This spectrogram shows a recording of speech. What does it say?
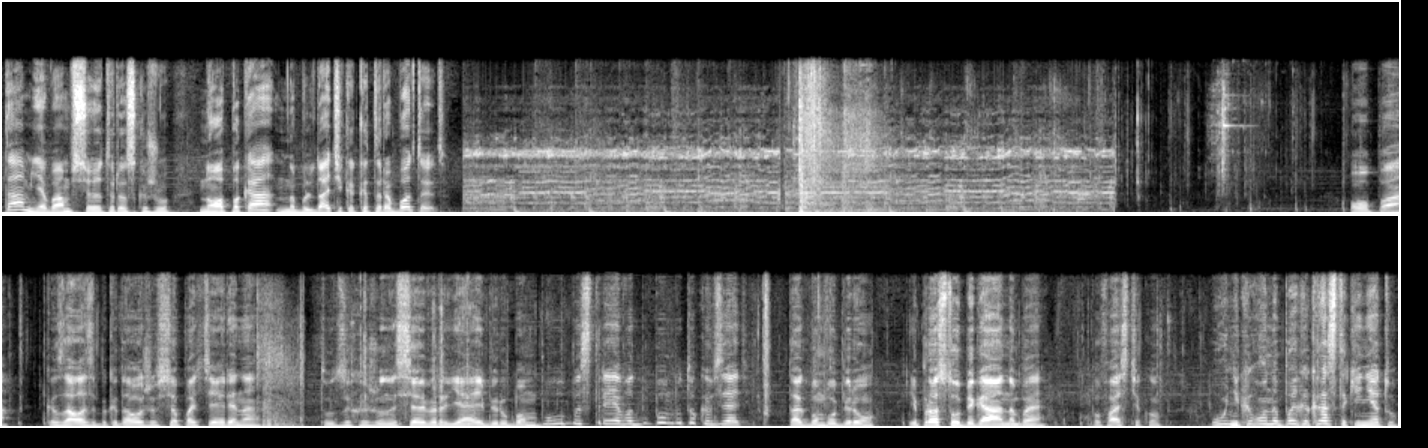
Там я вам все это расскажу. Ну а пока наблюдайте, как это работает. Опа. Казалось бы, когда уже все потеряно. Тут захожу на сервер я и беру бомбу быстрее. Вот бы бомбу только взять. Так, бомбу беру. И просто убегаю на Б. По фастику. У, никого на Б как раз таки нету.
